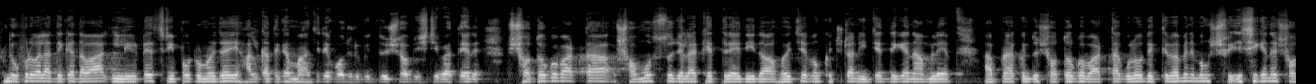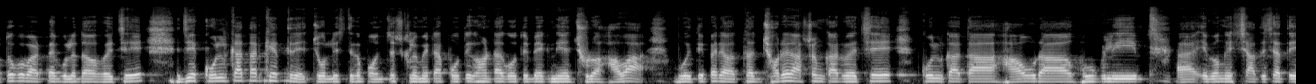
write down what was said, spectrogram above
দুপুরবেলার দিকে দেওয়া লেটেস্ট রিপোর্ট অনুযায়ী হালকা থেকে মাঝারি বজ্রবিদ্যুৎ সহ বৃষ্টিপাতের সতর্কবার্তা সমস্ত জেলার ক্ষেত্রে দিয়ে দেওয়া হয়েছে এবং কিছুটা নিচের দিকে নামলে আপনারা কিন্তু সতর্কবার্তাগুলোও দেখতে পাবেন এবং সেখানে সতর্কবার্তায় বলে দেওয়া হয়েছে যে কলকাতার ক্ষেত্রে চল্লিশ থেকে পঞ্চাশ কিলোমিটার প্রতি ঘণ্টা গতিবেগ নিয়ে ঝুড়ো হাওয়া বইতে পারে, অর্থাৎ ঝড়ের আশঙ্কা রয়েছে কলকাতা, হাওড়া, হুগলি এবং এর সাথে সাথে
